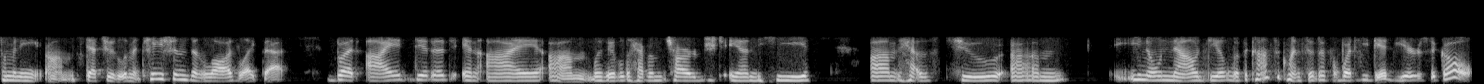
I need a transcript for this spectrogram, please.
so many um statute limitations and laws like that but i did it and i um was able to have him charged and he um has to um you know, now deal with the consequences of what he did years ago.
